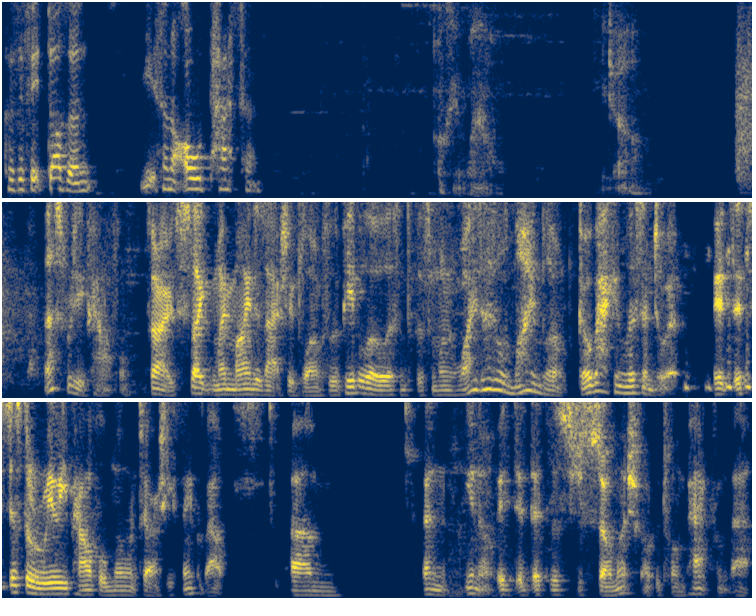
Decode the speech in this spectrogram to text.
Because if it doesn't it's an old pattern. Okay wow. Yeah. That's really powerful. Sorry it's like my mind is actually blown. For the people who listen to this morning why is that all mind blown? Go back and listen to it. It's, it's just a really powerful moment to actually think about. Um and you know it, it, there's just so much to unpack from that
